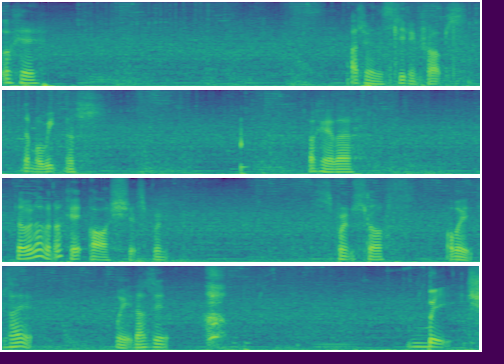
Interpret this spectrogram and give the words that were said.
Okay. Actually, the ceiling traps. They're my weakness. Okay, there. Level 11, okay. Oh shit, sprint. Sprint stuff. Oh wait, is that it? Wait, that's it. Bitch.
